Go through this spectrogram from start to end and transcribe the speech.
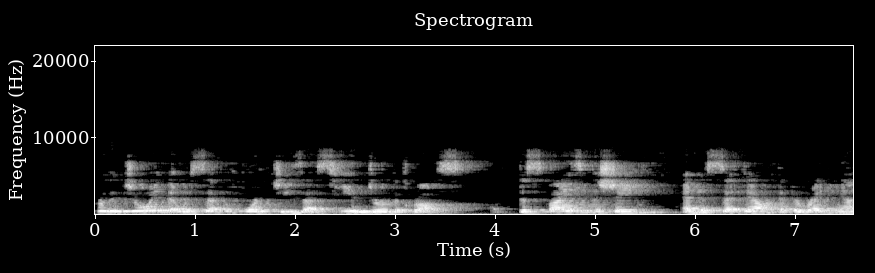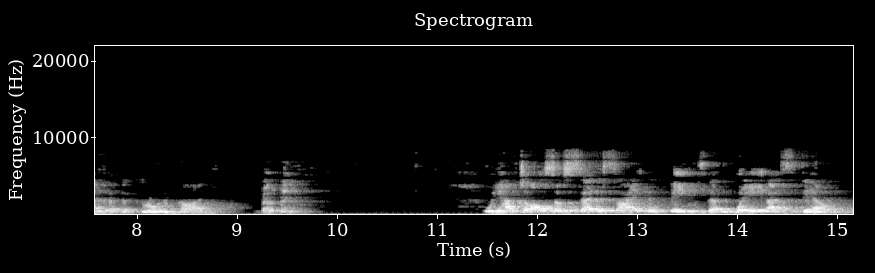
for the joy that was set before Jesus, he endured the cross, despising the shame, and has sat down at the right hand of the throne of God. We have to also set aside the things that weigh us down.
